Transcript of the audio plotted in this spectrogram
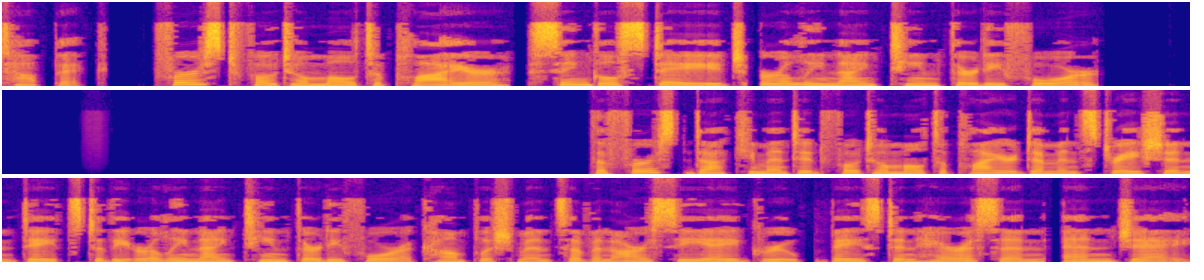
Topic. First photomultiplier, single stage early 1934. The first documented photomultiplier demonstration dates to the early 1934 accomplishments of an RCA group based in Harrison, N.J.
